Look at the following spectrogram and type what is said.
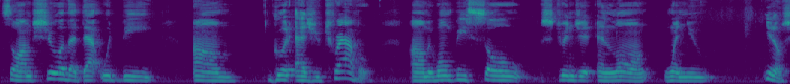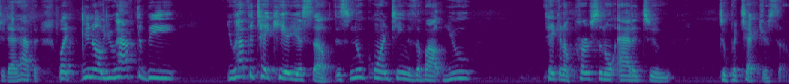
So I'm sure that that would be um, good as you travel. Um, it won't be so stringent and long when you, you know, should that happen. But you know, you have to be, you have to take care of yourself. This new quarantine is about you taking a personal attitude to protect yourself.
